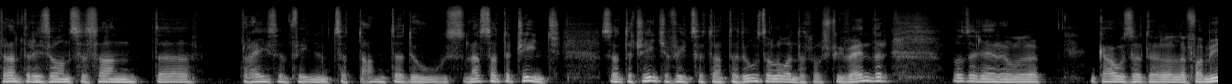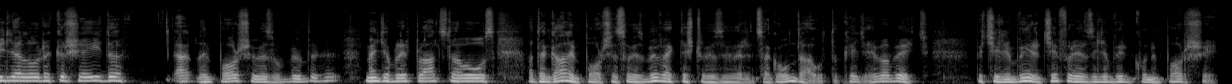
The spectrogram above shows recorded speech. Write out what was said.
trantri son 60, preisen finen 72, na 75, 75 fin 72, allora andar lo stuvender, oder era in causa della famiglia allora cresceda, in Porsche, menja blir plats da vos, a dan gal in Porsche, so es bewegt ist, so er ein secondo auto, bec. Perché gli vir, c'è fuori se gli vir con un Porsche.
